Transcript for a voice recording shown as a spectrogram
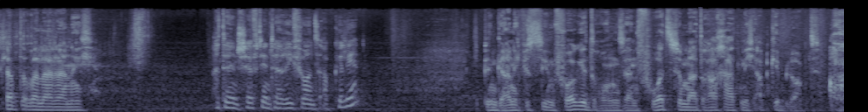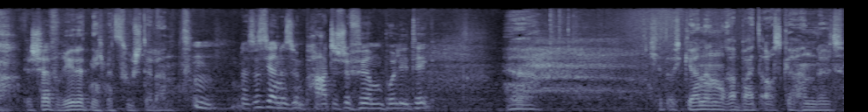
Klappt aber leider nicht. Hat dein Chef den Tarif für uns abgelehnt? Ich bin gar nicht bis zu ihm vorgedrungen. Sein Vorzimmerdrache hat mich abgeblockt. Der Chef redet nicht mit Zustellern. Hm, das ist ja eine sympathische Firmenpolitik. Ja, ich hätte euch gerne einen Rabatt ausgehandelt.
